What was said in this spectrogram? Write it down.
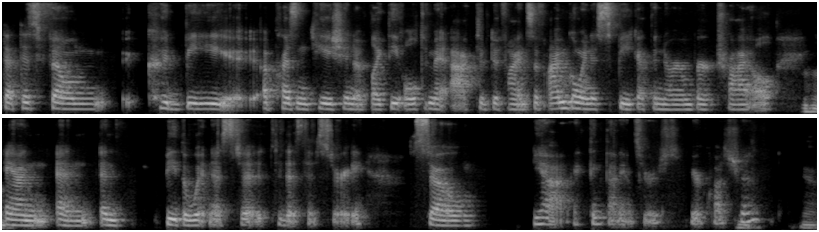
that this film could be a presentation of like the ultimate act of defiance if I'm going to speak at the Nuremberg trial Mhm. and and and be the witness to to this history. So yeah, I think that answers your question. Yeah.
